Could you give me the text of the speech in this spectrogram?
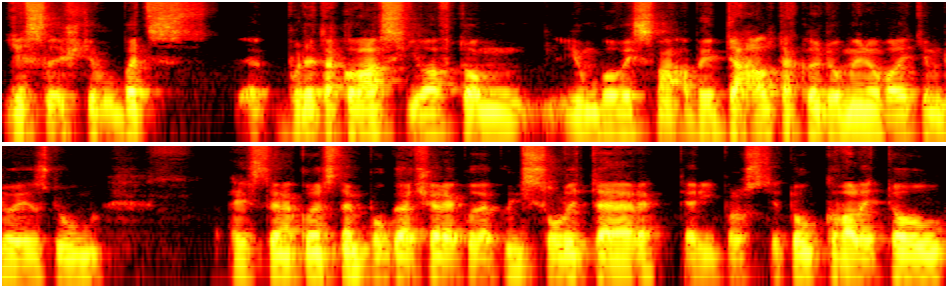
jestli ještě vůbec bude taková síla v tom Jumbo Visma, aby dál takhle dominovali těm dojezdům, a jestli nakonec ten Pogačer jako takový solitér, který prostě tou kvalitou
